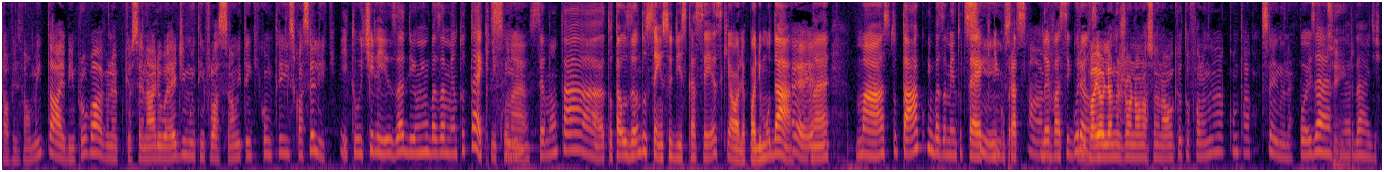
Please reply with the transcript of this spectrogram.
talvez vai aumentar, é bem provável, né? Porque o cenário é de muita inflação e tem que conter isso com a Selic. E tu utiliza de um embasamento técnico, Sim. né? Você não tá. Tu tá usando o senso de escassez, que olha, pode mudar, É. né? Mas tu tá com embasamento técnico sabe. levar Ele segurança. vai olhar no Jornal Nacional o que eu tô falando é o que tá acontecendo, né? Pois é, Sim. verdade.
